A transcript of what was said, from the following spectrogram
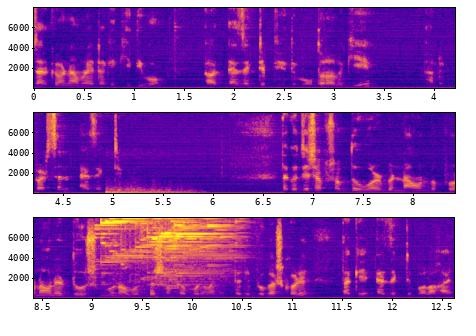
যার কারণে আমরা এটাকে কি দিব? অ্যাজেক্টিভ দিয়ে দেবো। উত্তর হবে কি? হান্ড্রেড পার্সেন্ট অ্যাজেক্টিভ দেখো, যেসব শব্দ ওয়ার্ড বা নাউন বা প্রোনাউনের দোষ, গুণ, অবস্থা, সংখ্যা, পরিমাণ ইত্যাদি প্রকাশ করে, তাকে অ্যাজেক্টিভ বলা হয়।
